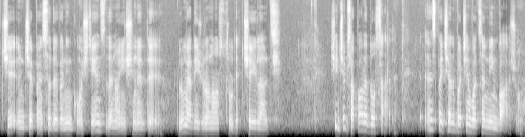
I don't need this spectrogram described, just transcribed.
ce începem să devenim conștienți de noi înșine, de lumea din jurul nostru, de ceilalți, și încep să apară dosarele. În special după ce învățăm limbajul.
